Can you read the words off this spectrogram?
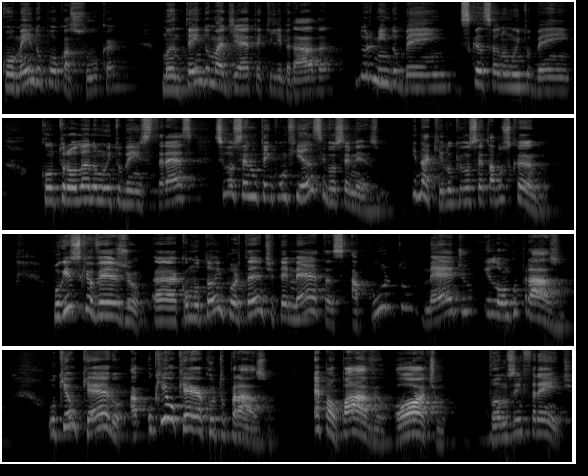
comendo pouco açúcar, mantendo uma dieta equilibrada, dormindo bem, descansando muito bem, controlando muito bem o estresse se você não tem confiança em você mesmo e naquilo que você está buscando. Por isso que eu vejo uh, como tão importante ter metas a curto, médio e longo prazo. O que eu quero, a, o que eu quero a curto prazo é palpável, ótimo, vamos em frente.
